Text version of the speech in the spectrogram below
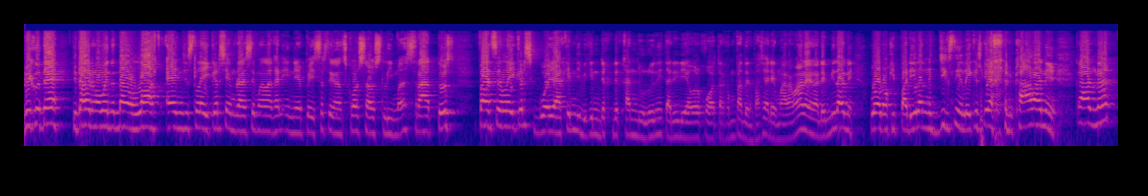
Berikutnya kita akan ngomongin tentang Los Angeles Lakers yang berhasil mengalahkan Indiana Pacers dengan skor 105-100 fans Lakers gue yakin dibikin deg-degan dulu nih tadi di awal kuarter keempat dan pasti ada yang marah-marah yang ada yang bilang nih wah Rocky Padilla ngejinx nih Lakers kayak akan kalah nih. Karena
